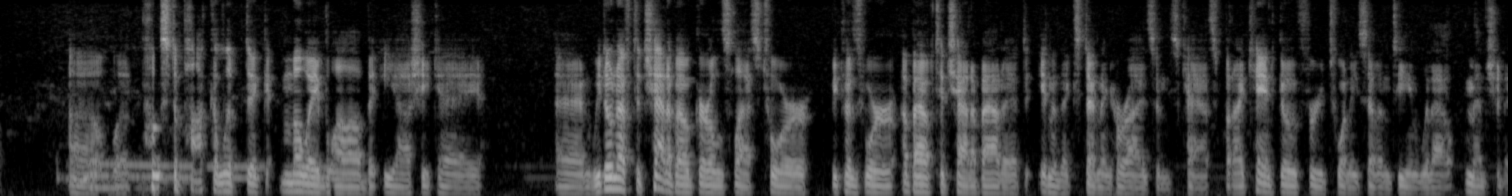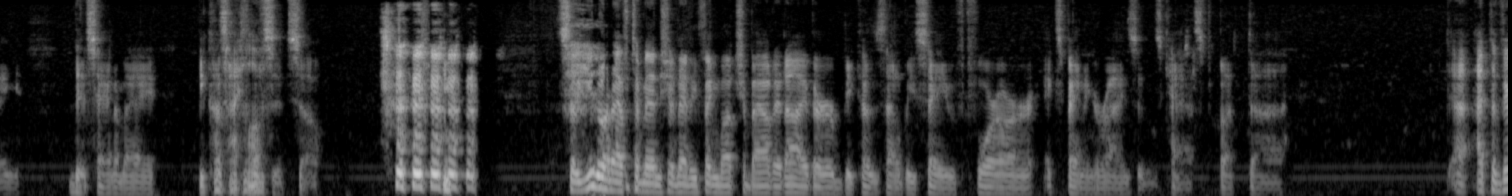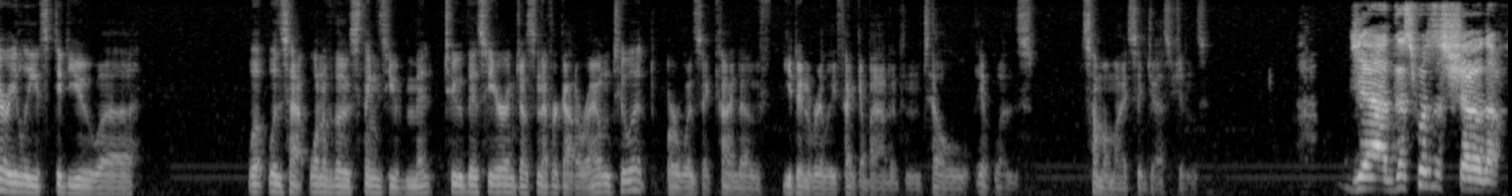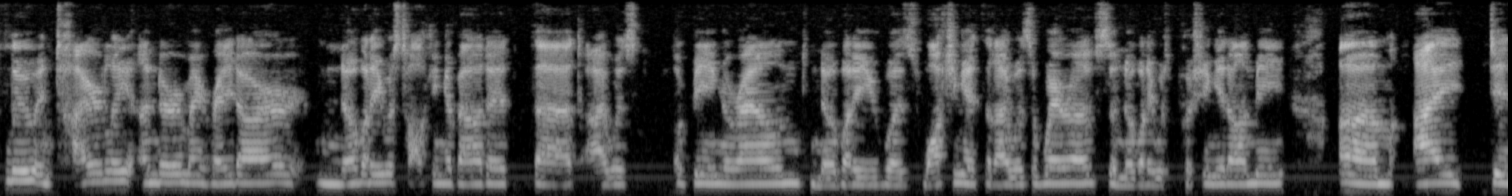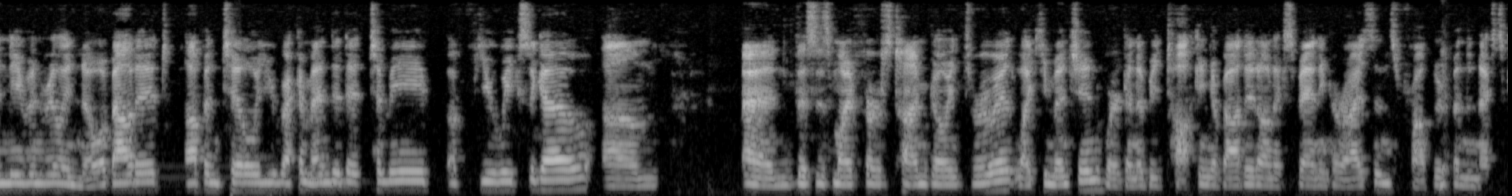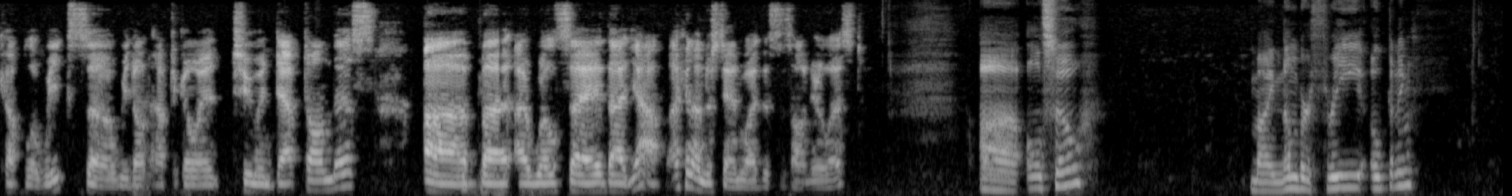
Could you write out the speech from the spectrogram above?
uh, what post-apocalyptic Moe Blob Iyashikei. And we don't have to chat about Girls Last Tour because we're about to chat about it in an Extending Horizons cast, but I can't go through 2017 without mentioning this anime because I loves it so. so you don't have to mention anything much about it either because that'll be saved for our expanding horizons cast but uh, at the very least did you uh, what was that one of those things you'd meant to this year and just never got around to it or was it kind of you didn't really think about it until it was some of my suggestions yeah, this was a show that flew entirely under my radar. Nobody was talking about it that I was being around. Nobody was watching it that I was aware of, so nobody was pushing it on me. Um, I didn't even really know about it up until you recommended it to me a few weeks ago. Um, and this is my first time going through it. Like you mentioned, we're going to be talking about it on Expanding Horizons probably yeah. within the next couple of weeks, so we don't have to go in too in depth on this. Uh, but I will say that yeah, I can understand why this is on your list. Uh, also, my number three opening,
